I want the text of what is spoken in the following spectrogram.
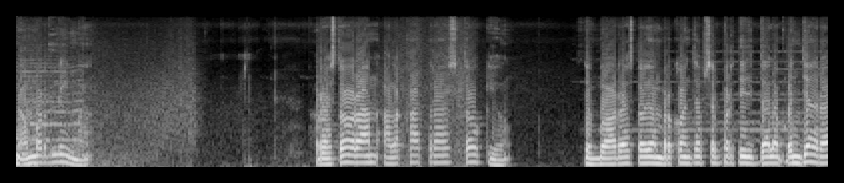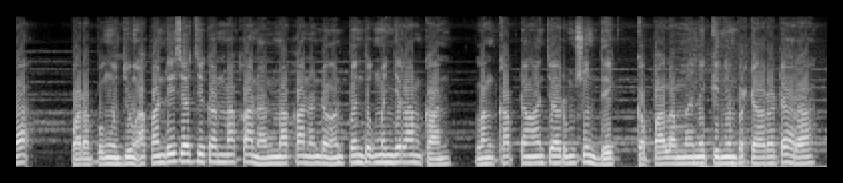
Nomor 5 Restoran Alcatraz Tokyo. Sebuah resto yang berkonsep seperti di dalam penjara Para pengunjung akan disajikan makanan-makanan dengan bentuk menyeramkan Lengkap dengan jarum suntik, kepala manekin yang berdarah-darah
